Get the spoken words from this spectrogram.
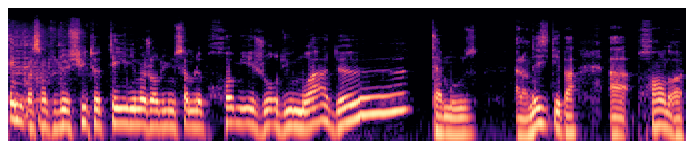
Et nous passons tout de suite au Teilim. Aujourd'hui, nous sommes le premier jour du mois de Tammuz. Alors n'hésitez pas à prendre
